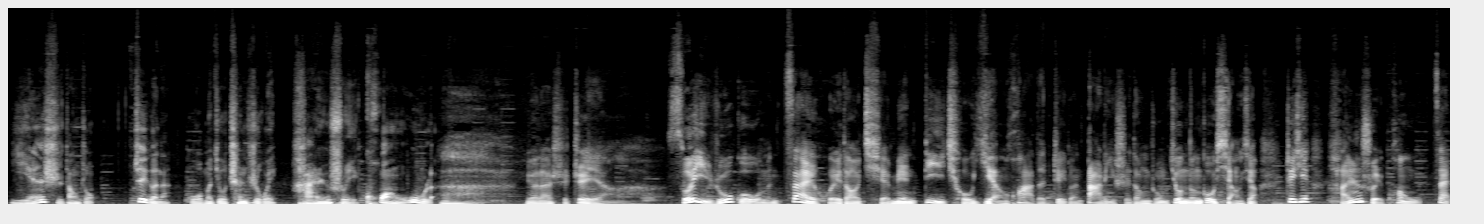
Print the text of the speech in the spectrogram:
岩石当中。这个呢，我们就称之为含水矿物了啊。原来是这样啊！所以，如果我们再回到前面地球演化的这段大历史当中，就能够想象这些含水矿物在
